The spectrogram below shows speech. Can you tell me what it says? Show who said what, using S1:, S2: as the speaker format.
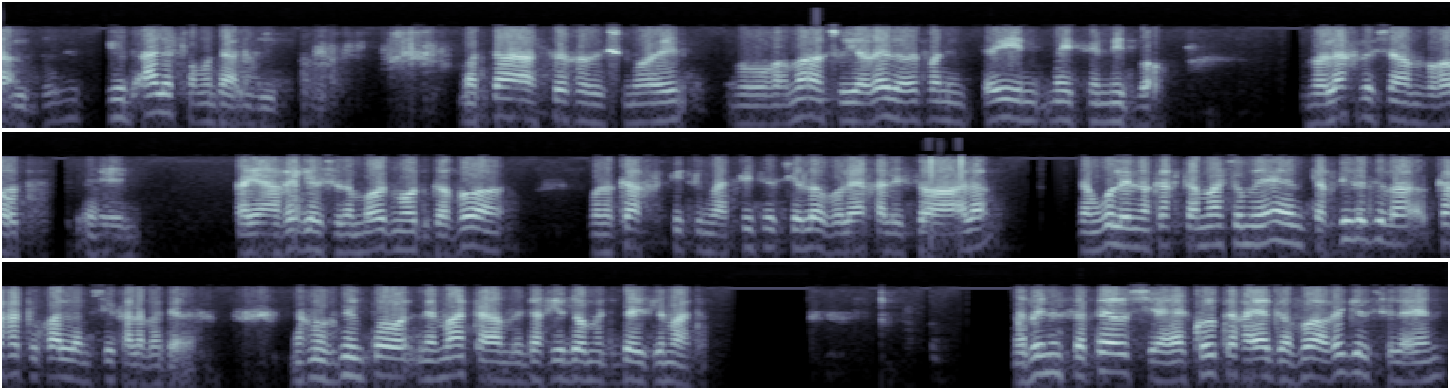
S1: י"א עמוד א', מצא ספר שמואל, והוא אמר שהוא יראה לו איפה נמצאים מייסן מדבור. והולך לשם ורואה, היה הרגל שלו מאוד מאוד גבוה, הוא לקח תיק מהציצות שלו והוא לא יכל לנסוע הלאה. ואמרו לו, אם לקחת משהו מהם, תחזיר את זה וככה תוכל להמשיך הלאה בדרך. אנחנו עובדים פה למטה, בדף ידו בייס למטה. רבינו מספר שהיה כל כך היה גבוה הרגל שלהם,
